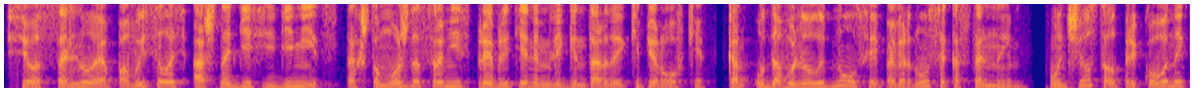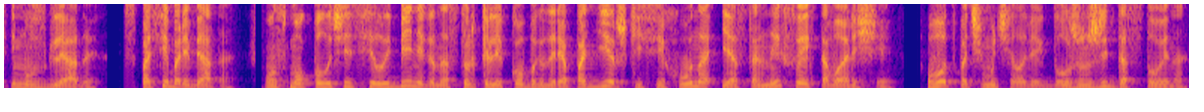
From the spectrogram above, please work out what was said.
Все остальное повысилось аж на 10 единиц, так что можно сравнить с приобретением легендарной экипировки. Кан-У довольно улыбнулся и повернулся к остальным. Он чувствовал прикованные к нему взгляды. «Спасибо, ребята». Он смог получить силы Бенига настолько легко благодаря поддержке Сихуна и остальных своих товарищей. Вот почему человек должен жить достойно.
